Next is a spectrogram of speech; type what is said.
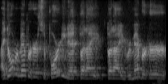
I don't remember her supporting it, but I. But I remember her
